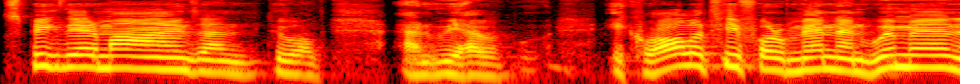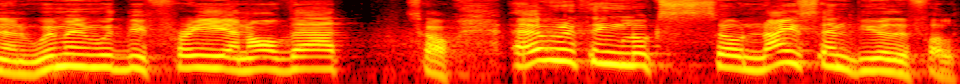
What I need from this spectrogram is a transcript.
speak their minds and do all. And we have equality for men and women, and women would be free and all that. So everything looks so nice and beautiful.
